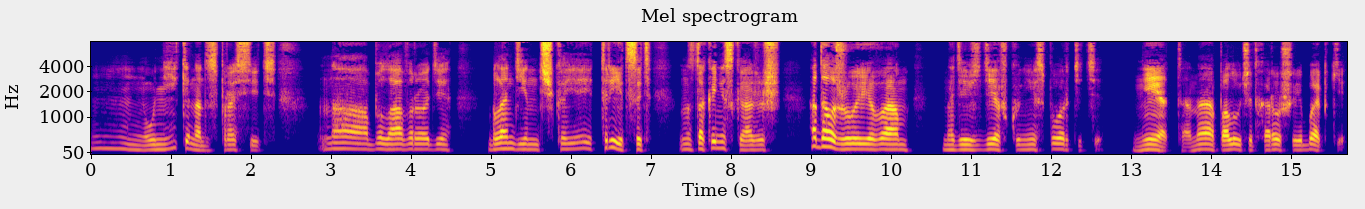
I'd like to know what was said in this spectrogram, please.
М -м, у Ники надо спросить. Но была вроде блондиночка, ей тридцать, но так и не скажешь. Одолжу ее вам. Надеюсь, девку не испортите. Нет, она получит хорошие бабки.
